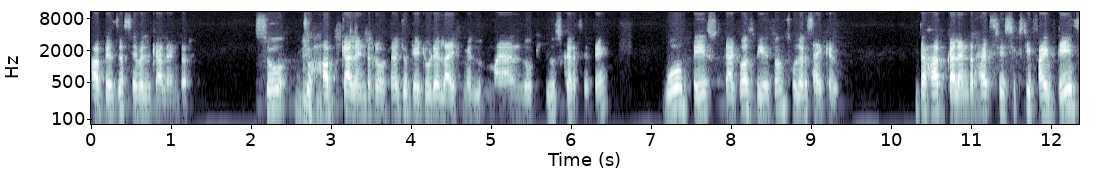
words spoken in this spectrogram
Hub is the civil calendar. So so, जो हब mm-hmm. कैलेंडर होता है जो डे टू डे लाइफ में मायान लोग यूज़ करते थे वो based that was based on solar cycle the Haab calendar had 365 days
